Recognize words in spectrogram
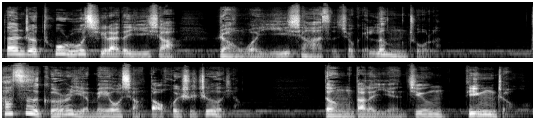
但这突如其来的一下，让我一下子就给愣住了。他自个儿也没有想到会是这样，瞪大了眼睛盯着我，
